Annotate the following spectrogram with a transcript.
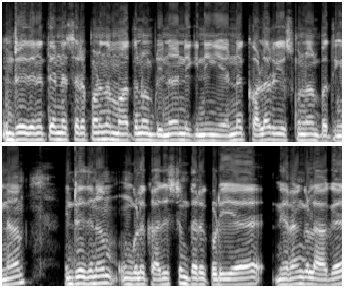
இன்றைய தினத்தை என்ன சிறப்பானதை மாற்றணும் அப்படின்னா இன்னைக்கு நீங்கள் என்ன கலர் யூஸ் பண்ணலாம்னு பார்த்தீங்கன்னா இன்றைய தினம் உங்களுக்கு அதிர்ஷ்டம் தரக்கூடிய நிறங்களாக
